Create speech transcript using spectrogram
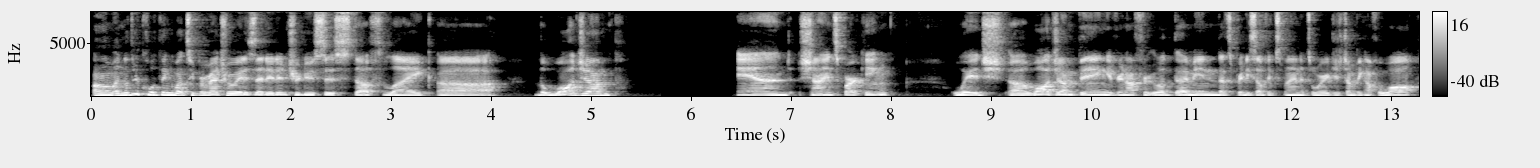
Um, another cool thing about Super Metroid is that it introduces stuff like uh, the wall jump and shine sparking which uh, wall jumping, if you're not, I mean, that's pretty self explanatory, just jumping off a wall.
